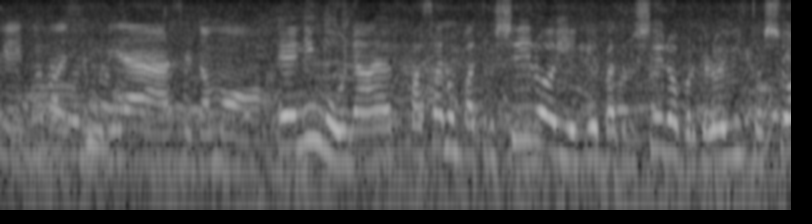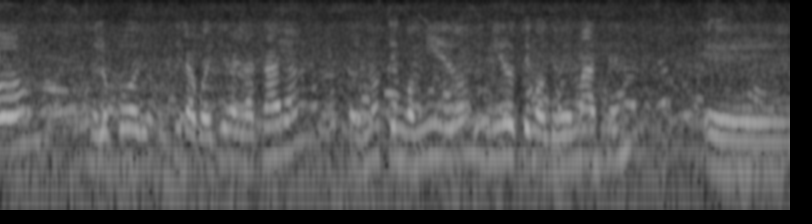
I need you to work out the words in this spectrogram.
¿qué tipo de seguridad se tomó? Eh, ninguna. Pasar un patrullero y el que patrullero, porque lo he visto yo, se lo puedo discutir a cualquiera en la cara. eh, no tengo miedo, miedo tengo que me maten. Eh,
